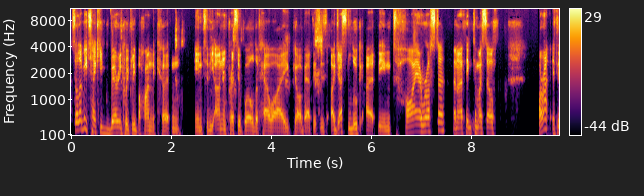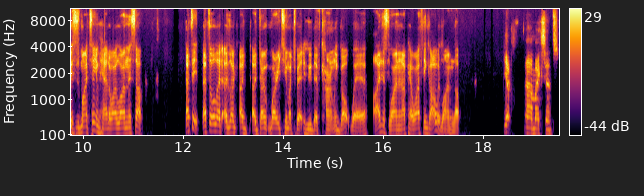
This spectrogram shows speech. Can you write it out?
so let me take you very quickly behind the curtain into the unimpressive world of how I go about this. Is I just look at the entire roster and I think to myself, all right, if this is my team, how do I line this up? That's it. That's all. I, I like. I, I don't worry too much about who they've currently got. Where I just line it up how I think I would line it up. Yep, that uh, makes sense.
